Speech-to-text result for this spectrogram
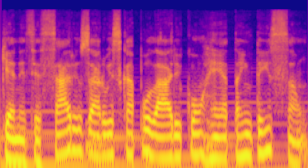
que é necessário usar o escapulário com reta intenção.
